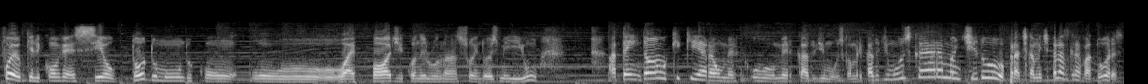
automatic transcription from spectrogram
Foi o que ele convenceu todo mundo com o iPod quando ele lançou em 2001 até então, o que, que era o, mer o mercado de música? O mercado de música era mantido praticamente pelas gravadoras,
